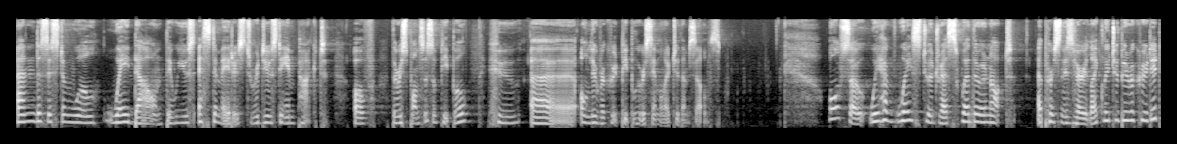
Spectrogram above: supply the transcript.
And the system will weigh down. They will use estimators to reduce the impact of the responses of people who uh, only recruit people who are similar to themselves. Also, we have ways to address whether or not a person is very likely to be recruited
